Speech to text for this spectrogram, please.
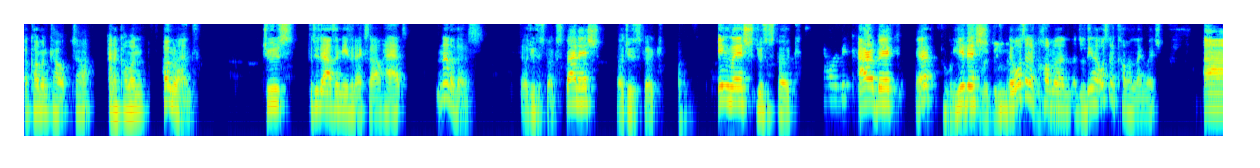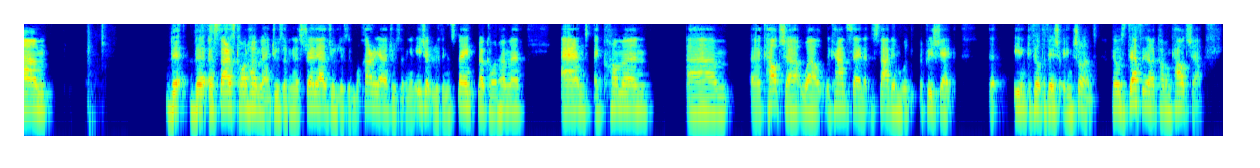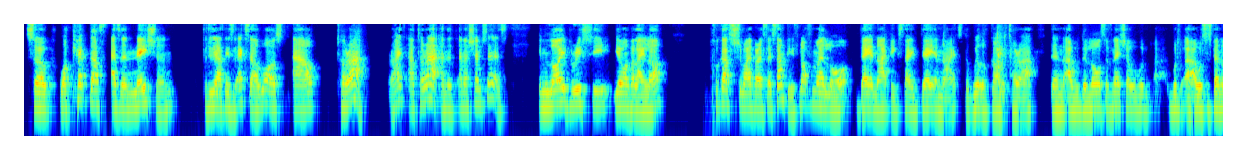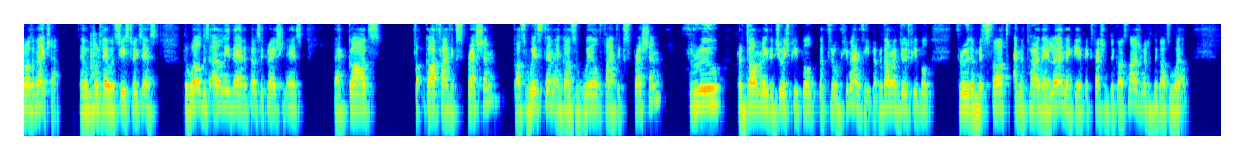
a common culture, and a common homeland. Jews for 2,000 years in exile had none of those. There were Jews who spoke Spanish, there were Jews who spoke English, Jews who spoke Arabic, Arabic yeah, Yiddish. Ladino. There wasn't a common, Ladino wasn't a common language. Um, the, the, as far as common homeland, Jews living in Australia, Jews living in Bulgaria, Jews living in Egypt, Jews living in Spain, no common homeland, and a common um, uh, culture. Well, we can't say that the Stadium would appreciate that eating gefilte fish or eating cholent. There was definitely not a common culture. So what kept us as a nation for 2000 years of exile was our Torah, right? Our Torah. And, the, and Hashem says, If not for my law, day and night being studied day and night, the will of God, the Torah, then I would, the laws of nature would, would I would suspend the laws of nature. They would, they would cease to exist. The world is only there. The purpose of creation is that God's God finds expression, God's wisdom and God's will finds expression through predominantly the Jewish people, but through humanity, but predominantly Jewish people through the mitzvot and the Torah they learn, they give expression to God's knowledge, expression to God's will.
